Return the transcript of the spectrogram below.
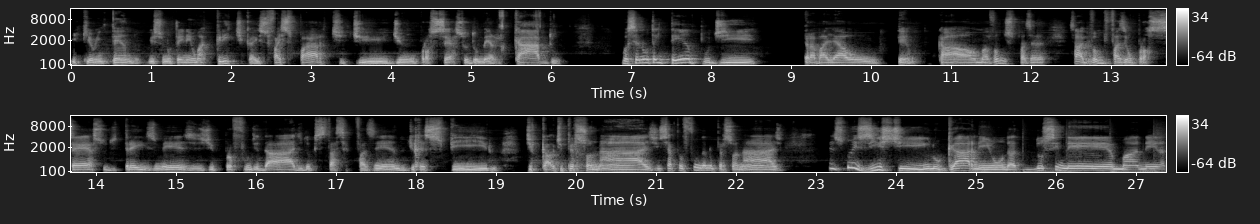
e que eu entendo, isso não tem nenhuma crítica, isso faz parte de, de um processo do mercado, você não tem tempo de trabalhar o tempo calma, vamos fazer, sabe, vamos fazer um processo de três meses de profundidade do que está se fazendo, de respiro, de, de personagem, se aprofunda no personagem. Isso não existe em lugar nenhum da, do cinema, nem na,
